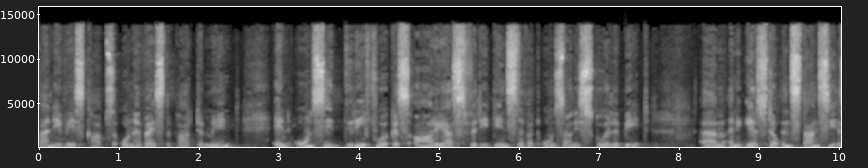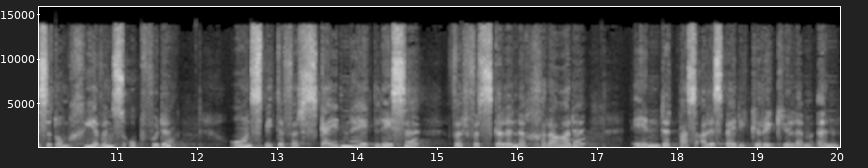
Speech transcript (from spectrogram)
van die Wes-Kaapse Onderwysdepartement en ons het drie fokusareas vir die dienste wat ons aan die skole bied. Um in eerste instansie is dit omgewingsopvoeding. Ons bied 'n verskeidenheid lesse vir verskillende grade en dit pas alles by die kurrikulum in.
